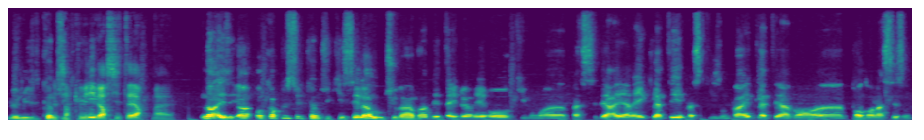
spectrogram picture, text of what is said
le milieu de Le circuit universitaire. ouais. Non, et- et encore plus le Kentucky, c'est là où tu vas avoir des Tyler Hero qui vont euh, passer derrière et éclater parce qu'ils n'ont pas éclaté avant euh, pendant la saison.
